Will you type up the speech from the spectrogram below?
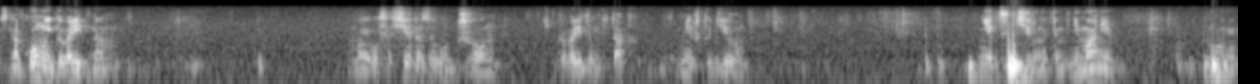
знакомый говорит нам, моего соседа зовут Джон, говорит он так между делом, не акцентируя на внимание, ну,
